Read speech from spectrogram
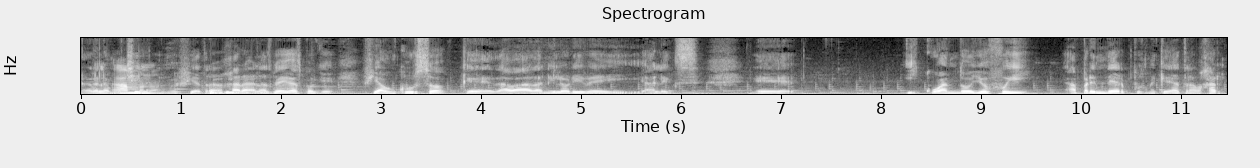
agarré la mochila Vámonos. me fui a trabajar a Las Vegas porque fui a un curso que daba Daniel Oribe y Alex. eh, y cuando yo fui a aprender, pues me quedé a trabajar.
